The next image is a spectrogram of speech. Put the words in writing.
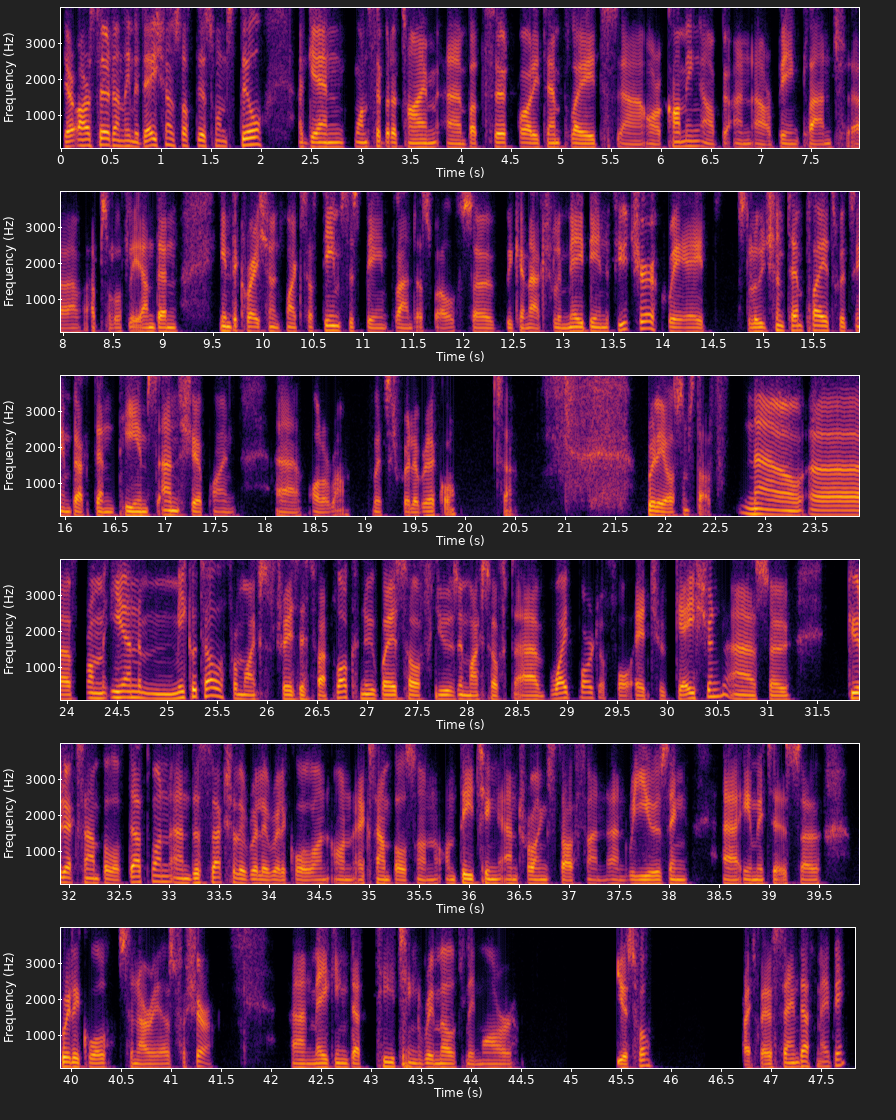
There are certain limitations of this one still, again, one step at a time, uh, but third-party templates uh, are coming up and are being planned, uh, absolutely. And then integration with Microsoft Teams is being planned as well. So we can actually maybe in the future create solution templates which impact then Teams and SharePoint uh, all around, which is really, really cool. So really awesome stuff. Now, uh, from Ian Mikutel from Microsoft 365 blog, new ways of using Microsoft uh, Whiteboard for education. Uh, so good example of that one. And this is actually really, really cool on, on examples on, on teaching and drawing stuff and, and reusing uh, images. So really cool scenarios for sure. And making that teaching remotely more useful. Right way of saying that, maybe.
